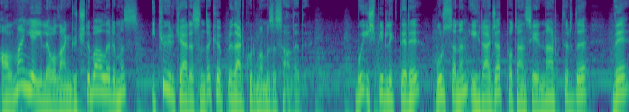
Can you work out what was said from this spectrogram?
Almanya ile olan güçlü bağlarımız iki ülke arasında köprüler kurmamızı sağladı. Bu işbirlikleri Bursa'nın ihracat potansiyelini arttırdı ve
